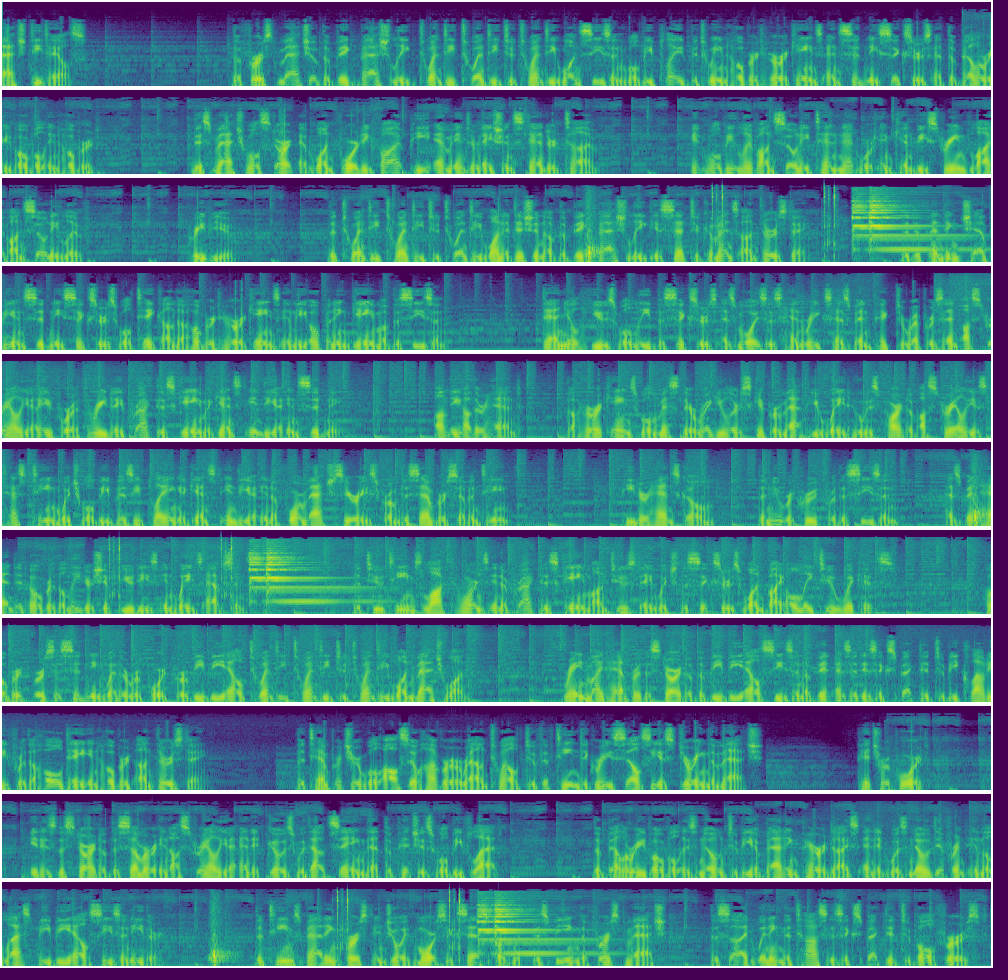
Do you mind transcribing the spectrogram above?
Match details. The first match of the Big Bash League 2020-21 season will be played between Hobart Hurricanes and Sydney Sixers at the Bellerive Oval in Hobart. This match will start at 1.45 p.m. International Standard Time. It will be live on Sony 10 network and can be streamed live on Sony LIV. Preview The 2020-21 edition of the Big Bash League is set to commence on Thursday. The defending champion Sydney Sixers will take on the Hobart Hurricanes in the opening game of the season. Daniel Hughes will lead the Sixers as Moises Henriques has been picked to represent Australia A for a three-day practice game against India in Sydney. On the other hand, the Hurricanes will miss their regular skipper Matthew Wade who is part of Australia's test team which will be busy playing against India in a four-match series from December 17. Peter Handscomb, the new recruit for the season, has been handed over the leadership duties in Wade's absence. The two teams locked horns in a practice game on Tuesday which the Sixers won by only two wickets. Hobart vs Sydney weather report for BBL 2020-21 match 1. Rain might hamper the start of the BBL season a bit as it is expected to be cloudy for the whole day in Hobart on Thursday. The temperature will also hover around 12 to 15 degrees Celsius during the match. Pitch report it is the start of the summer in Australia and it goes without saying that the pitches will be flat. The Bellerive Oval is known to be a batting paradise and it was no different in the last BBL season either. The team's batting first enjoyed more success but with this being the first match, the side winning the toss is expected to bowl first.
